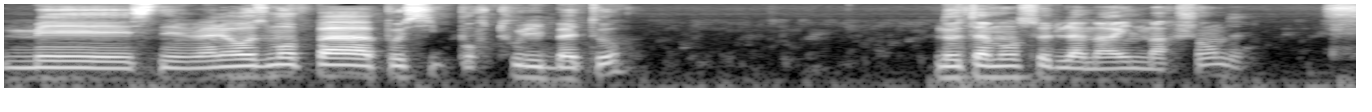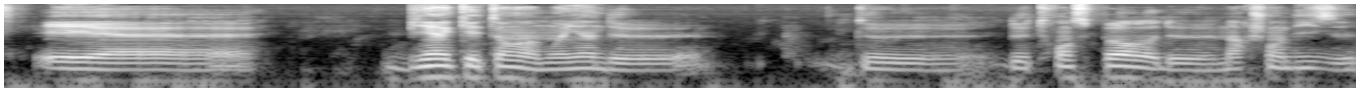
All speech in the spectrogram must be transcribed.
Mais ce n'est malheureusement pas possible pour tous les bateaux, notamment ceux de la marine marchande. Et euh, bien qu'étant un moyen de, de, transport de marchandises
